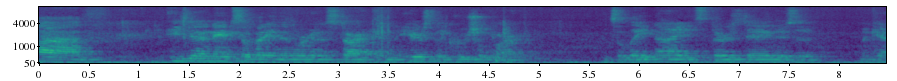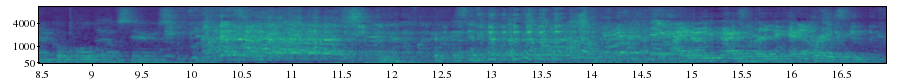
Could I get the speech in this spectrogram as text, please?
Um, he's going to name somebody, and then we're going to start. And here's the crucial part. It's a late night. It's Thursday. There's a mechanical bull downstairs. I know you guys are ready to get crazy,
